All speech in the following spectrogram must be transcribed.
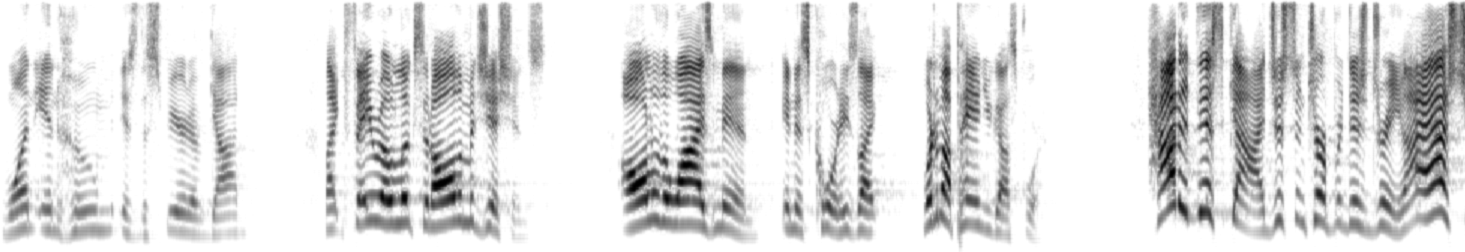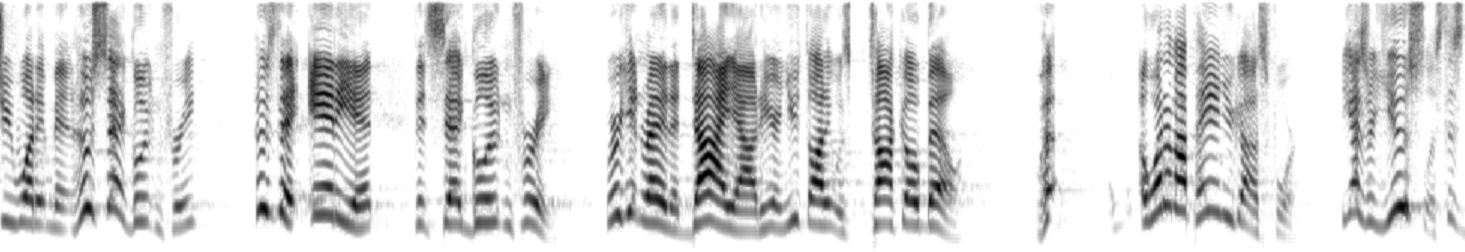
one in whom is the Spirit of God? Like Pharaoh looks at all the magicians, all of the wise men in his court. He's like, What am I paying you guys for? How did this guy just interpret this dream? I asked you what it meant. Who said gluten free? Who's the idiot that said gluten free? We're getting ready to die out here, and you thought it was Taco Bell. What, what am I paying you guys for? You guys are useless. This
